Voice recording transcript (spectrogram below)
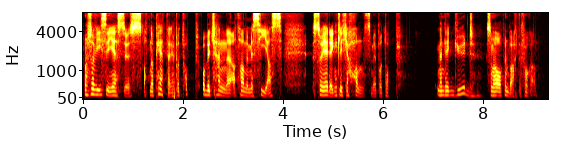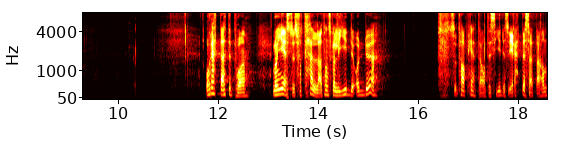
Og Så viser Jesus at når Peter er på topp og bekjenner at han er Messias, så er det egentlig ikke han som er på topp, men det er Gud som har åpenbart det for ham. Og rett etterpå, når Jesus forteller at han skal lide og dø, så tar Peter han til side, så irettesetter han.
